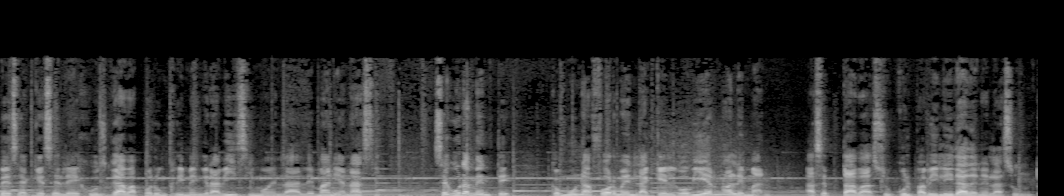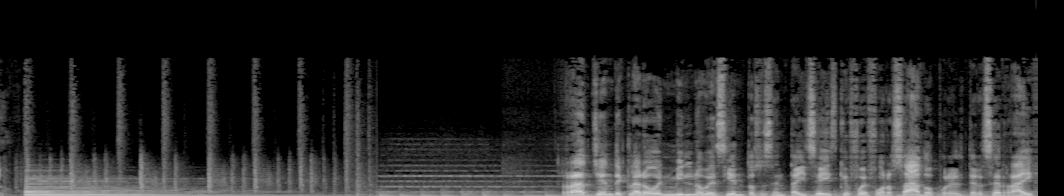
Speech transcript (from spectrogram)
pese a que se le juzgaba por un crimen gravísimo en la Alemania nazi, seguramente como una forma en la que el gobierno alemán aceptaba su culpabilidad en el asunto. Radjen declaró en 1966 que fue forzado por el Tercer Reich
